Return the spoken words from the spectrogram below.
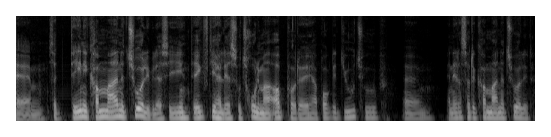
Um, så det er egentlig kommet meget naturligt, vil jeg sige. Det er ikke, fordi jeg har læst utrolig meget op på det. Jeg har brugt lidt YouTube. Um, men ellers er det kommet meget naturligt.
